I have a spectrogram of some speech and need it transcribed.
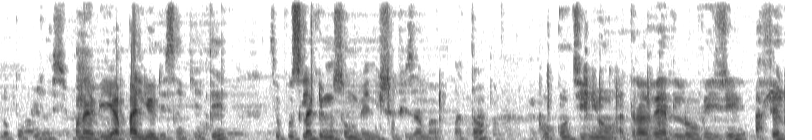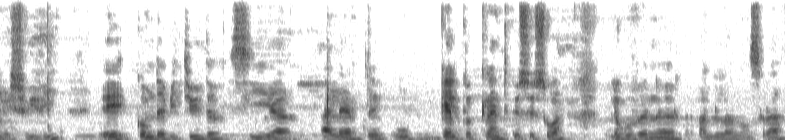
nos populations. À mon avis, il n'y a pas lieu de s'inquiéter. C'est pour cela que nous sommes venus suffisamment à temps. Nous continuons à travers l'OVG à faire le suivi et comme d'habitude, s'il y a alerte ou quelque crainte que ce soit, le gouverneur en l'annoncera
